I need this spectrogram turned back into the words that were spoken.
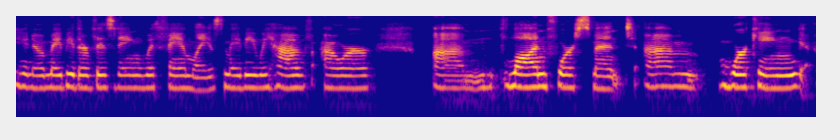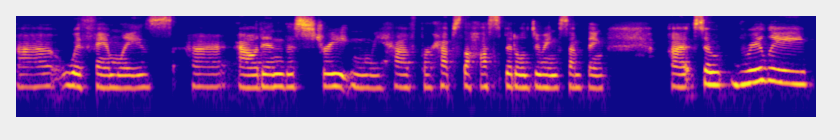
you know, maybe they're visiting with families. Maybe we have our um, law enforcement um, working uh, with families uh, out in the street, and we have perhaps the hospital doing something. Uh, so, really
